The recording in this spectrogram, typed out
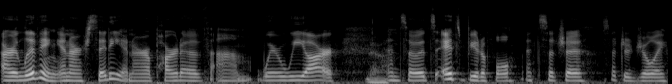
are living in our city and are a part of um, where we are. Yeah. And so it's it's beautiful. It's such a such a joy.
